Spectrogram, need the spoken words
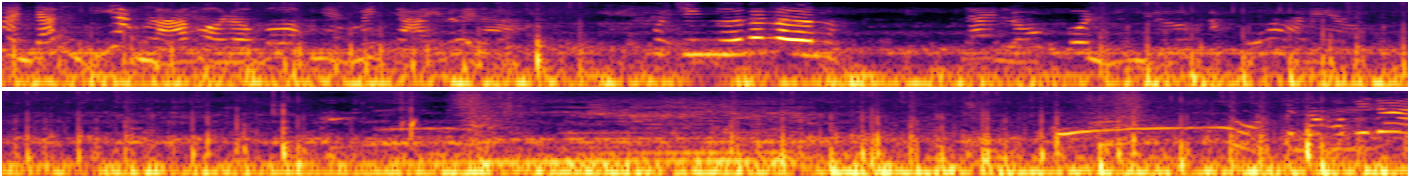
มันดันเที่ยงหลาพอเราบอกเนี่ยไม่จ่ายเลยล่ะก็จริงเงินนั่นเลยได้โลก้นยิ่งเยอะอักว่าเนี่ย โอ้จะน้องเขาไม่ได้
